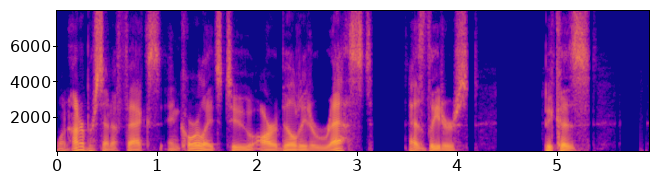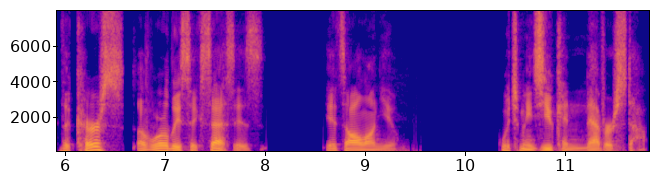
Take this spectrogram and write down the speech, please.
100% affects and correlates to our ability to rest as leaders because the curse of worldly success is it's all on you, which means you can never stop.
